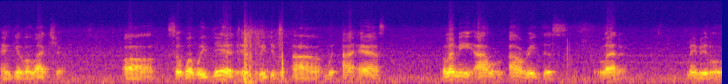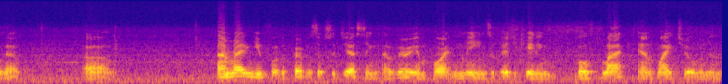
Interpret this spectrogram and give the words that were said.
and give a lecture. Uh, so what we did is we, uh, we I asked, well, let me, I'll, I'll read this letter. Maybe it will help. Um, I'm writing you for the purpose of suggesting a very important means of educating both black and white children in,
